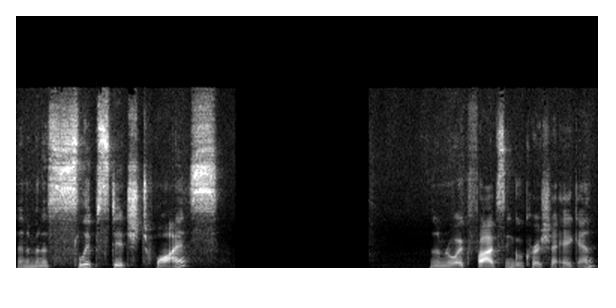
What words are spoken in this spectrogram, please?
Then I'm going to slip stitch twice. Then I'm going to work five single crochet again.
